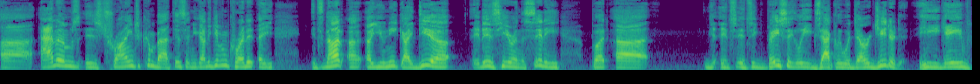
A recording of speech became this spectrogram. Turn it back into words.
uh, Adams is trying to combat this, and you got to give him credit. A, it's not a, a, unique idea. It is here in the city, but uh, it's it's basically exactly what Derek Jeter did. He gave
